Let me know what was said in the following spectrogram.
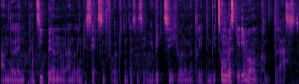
anderen Prinzipien und anderen Gesetzen folgt und das ist irgendwie witzig oder man dreht den Witz um. Es geht immer um Kontrast.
